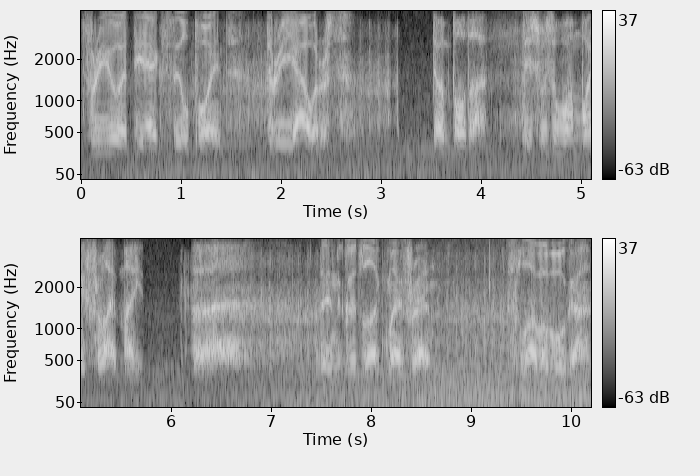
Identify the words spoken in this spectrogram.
Wait for you at the exfil point. Three hours. Don't bother. This was a one-way flight, mate. Uh, then good luck, my friend. Slava Boga.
